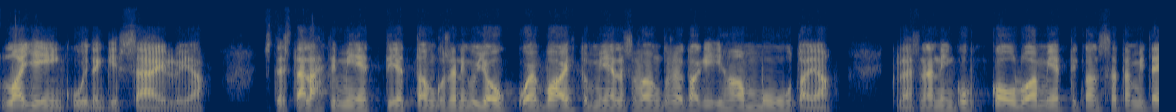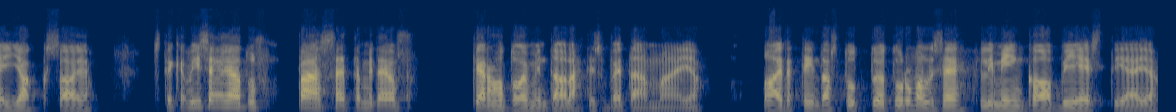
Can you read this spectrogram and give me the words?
lajiin kuitenkin säilyi ja sitten sitä lähti miettimään, että onko se niin joukkueen vaihto mielessä vai onko se jotakin ihan muuta ja kyllä siinä niin kuin koulua mietti kanssa, että miten jaksaa ja sitten kävi se ajatus päässä, että mitä jos kerhotoimintaa lähtisi vetämään ja laitettiin taas tuttuja turvalliseen Liminkaan viestiä ja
